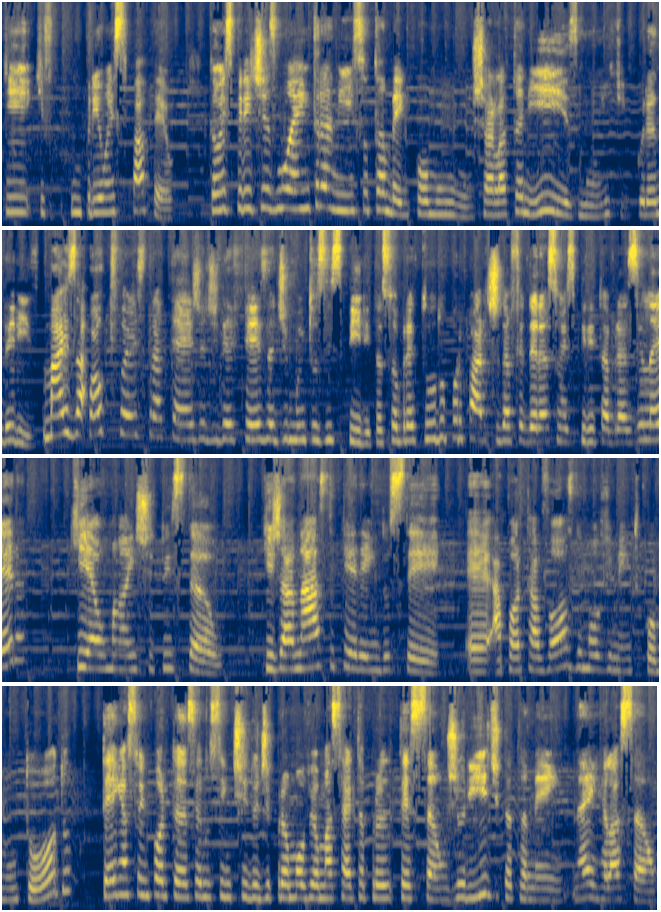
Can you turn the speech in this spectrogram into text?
que, que cumpriam esse papel. Então o espiritismo entra nisso também, como um charlatanismo, enfim, curandeirismo. Mas a, qual que foi a estratégia de defesa de muitos espíritas, sobretudo por parte da Federação Espírita Brasileira, que é uma instituição que já nasce querendo ser é, a porta-voz do movimento como um todo, tem a sua importância no sentido de promover uma certa proteção jurídica também, né, em relação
